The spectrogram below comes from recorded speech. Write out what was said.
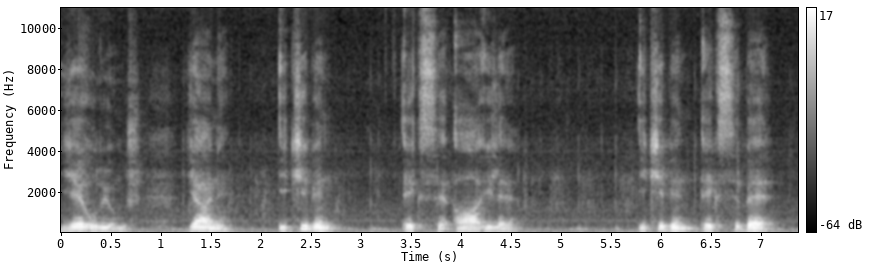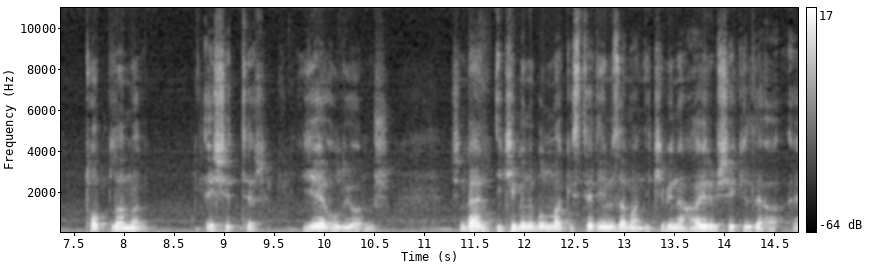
y oluyormuş. Yani 2000 eksi a ile 2000 eksi b toplamı eşittir y oluyormuş. Şimdi ben 2000'i bulmak istediğim zaman 2000'i ayrı bir şekilde e,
